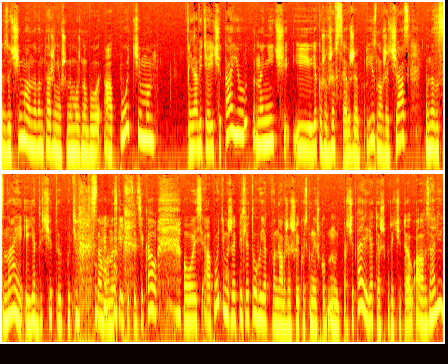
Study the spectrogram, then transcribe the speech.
з очима навантаженням, що не можна було. А потім. І навіть я її читаю на ніч, і я кажу, вже все, вже пізно, вже час. І вона засинає, і я дочитую потім сама, наскільки це цікаво. Ось, а потім, вже після того, як вона вже якусь книжку ну, прочитає, я теж перечитую. А взагалі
